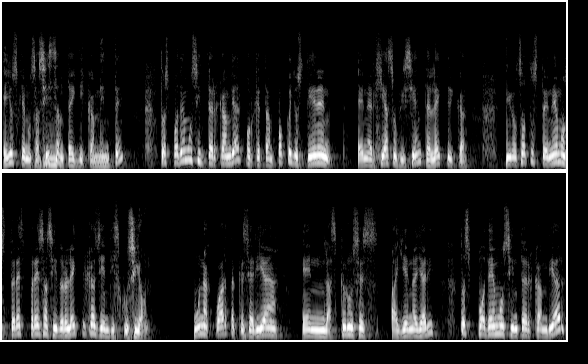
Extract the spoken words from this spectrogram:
ellos que nos asistan técnicamente. Entonces podemos intercambiar porque tampoco ellos tienen energía suficiente eléctrica y nosotros tenemos tres presas hidroeléctricas y en discusión. Una cuarta que sería en las cruces allí en Nayarit. Entonces podemos intercambiar,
